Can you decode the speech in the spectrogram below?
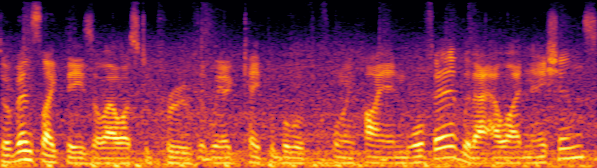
So events like these allow us to prove that we are capable of performing high-end warfare with our allied nations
